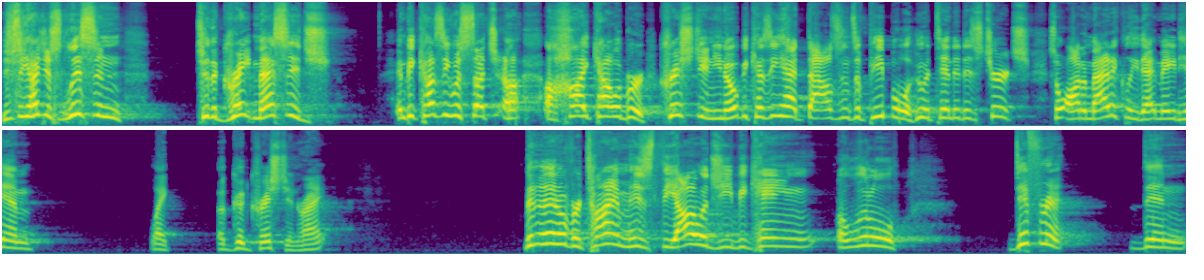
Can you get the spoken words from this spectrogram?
You see, I just listened to the great message and because he was such a, a, high caliber Christian, you know, because he had thousands of people who attended his church, so automatically that made him like a good Christian, right? But then over time, his theology became a little different than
